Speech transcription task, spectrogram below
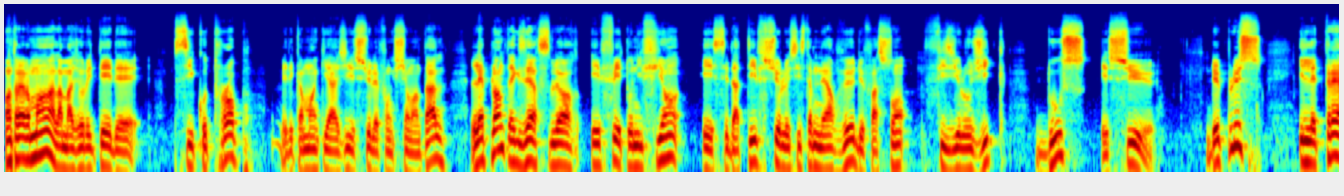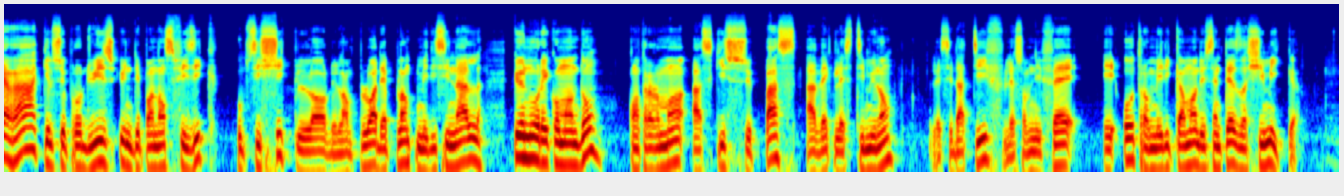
Contrairement à la majorité des psychotropes, médicaments qui agissent sur les fonctions mentales, les plantes exercent leur effet tonifiant et sédatif sur le système nerveux de façon physiologique, douce et sûre. De plus, il est très rare qu'il se produise une dépendance physique ou psychique lors de l'emploi des plantes médicinales que nous recommandons, contrairement à ce qui se passe avec les stimulants, les sédatifs, les somnifères et autres médicaments de synthèse chimique.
